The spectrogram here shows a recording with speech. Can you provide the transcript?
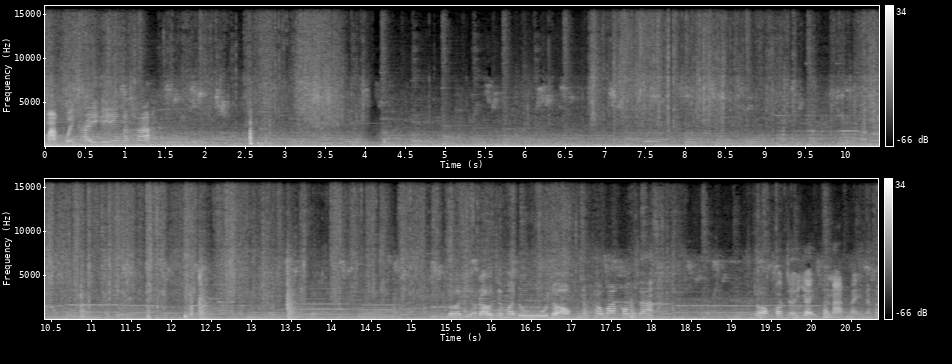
หมักไว้ใช้เองนะคะ ก็เดี๋ยวเราจะมาดูดอกนะคะว่าเขาจะดอกเขาจะใหญ่ขนาดไหนนะคะ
